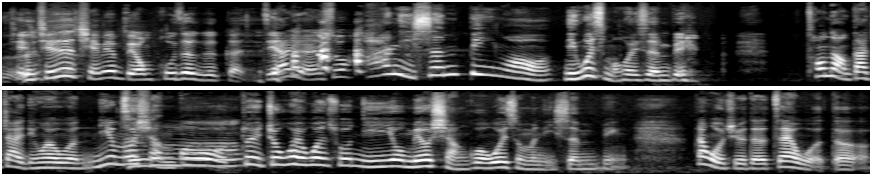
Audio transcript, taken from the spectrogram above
子。其其实前面不用铺这个梗，只要有人说 啊，你生病哦，你为什么会生病？通常大家一定会问你有没有想过？对，就会问说你有没有想过为什么你生病？但我觉得在我的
